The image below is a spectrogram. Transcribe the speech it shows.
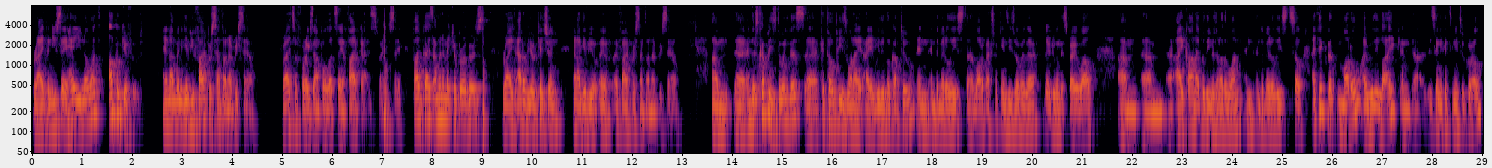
right? And you say, hey, you know what? I'll cook your food and I'm going to give you 5% on every sale, right? So, for example, let's say a Five Guys, right? You say, Five Guys, I'm going to make your burgers, right, out of your kitchen and I'll give you a, a 5% on every sale. Um, uh, and there's companies doing this. Uh, Kitopi is one I, I, really look up to in, in the Middle East. A lot of ex McKinsey's over there. They're doing this very well. Um, um, uh, Icon, I believe, is another one in, in, the Middle East. So I think that model I really like and uh, is going to continue to grow,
